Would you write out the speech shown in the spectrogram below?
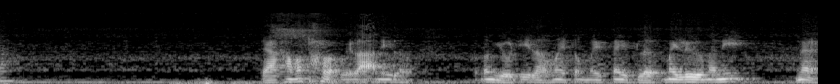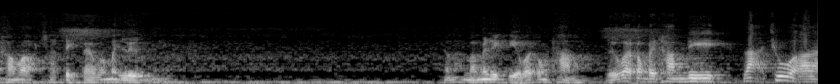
ลาแต่คำว่าตลอดเวลานี่เราต้องอยู่ที่เราไม่ต้องไม่ไม่เผลอไม่ลืมอันนี้นั่นคำว่าสติแปลว่าไม่ลืมใช่ไหมมันไม่ได้เกี่ยวว่าต้องทำหรือว่าต้องไปทำดีละชั่วอะไร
